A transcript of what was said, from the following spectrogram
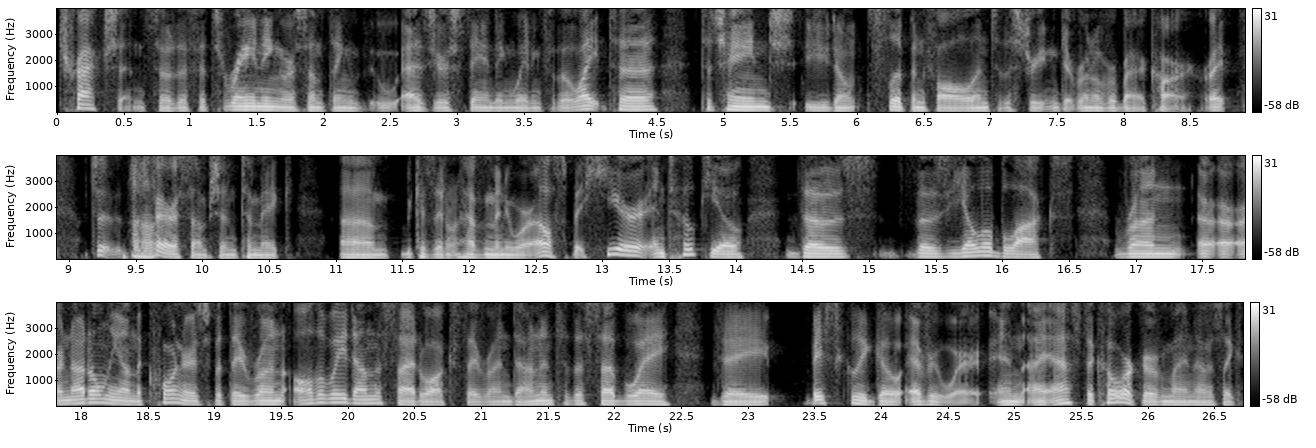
traction. So that if it's raining or something, as you're standing waiting for the light to to change, you don't slip and fall into the street and get run over by a car, right? Which is uh-huh. a fair assumption to make um, because they don't have them anywhere else. But here in Tokyo, those those yellow blocks run are, are, not only on the corners, but they run all the way down the sidewalks. They run down into the subway. They basically go everywhere. And I asked a coworker of mine. I was like.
